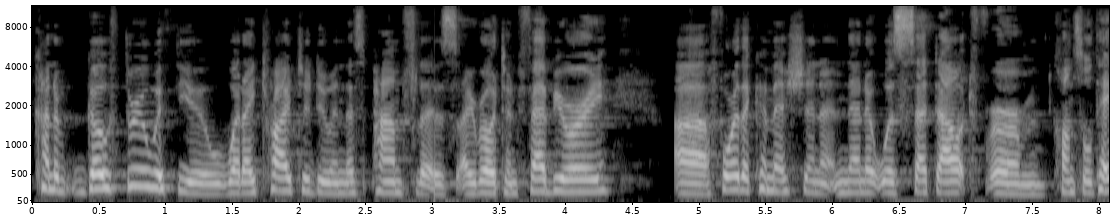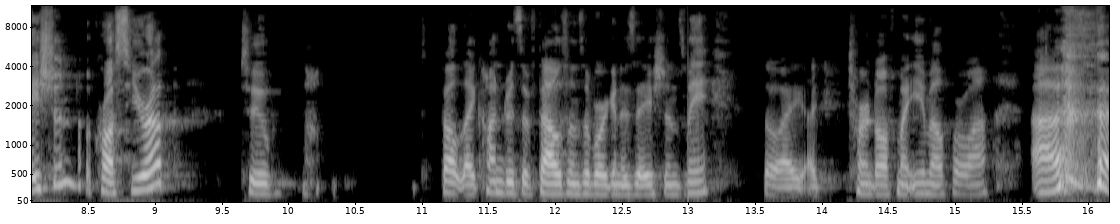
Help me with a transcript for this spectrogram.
kind of go through with you what I tried to do in this pamphlet. Is I wrote in February uh, for the Commission, and then it was set out for consultation across Europe to felt like hundreds of thousands of organizations. Me, so I, I turned off my email for a while, uh,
